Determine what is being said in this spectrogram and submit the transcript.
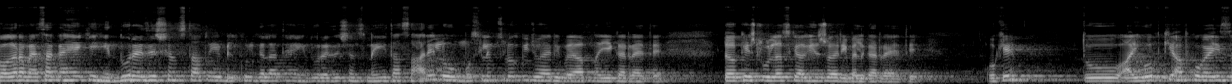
तो अगर हम ऐसा कहें कि हिंदू रेजिस्टेंस था तो ये बिल्कुल गलत है। हिंदू रेजिस्टेंस नहीं था। सारे लोग, मुस्लिम्स लोग भी जो है अपना ये कर रहे थे। टर्किश रूलर्स के अगेंस्ट जो है रिबेल कर रहे थे। ओके तो आई होप कि आपको गाइज़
